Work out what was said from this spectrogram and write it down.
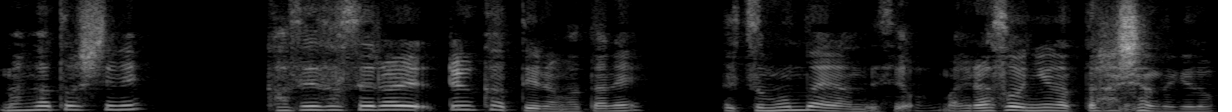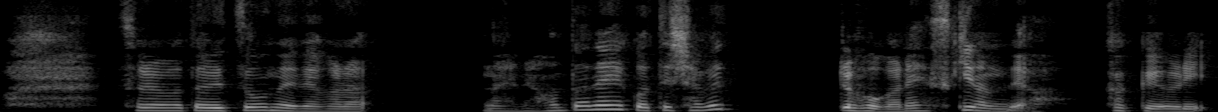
漫画としてね、完成させられるかっていうのはまたね、別問題なんですよ。まあ偉そうに言うなって話なんだけど、それはまた別問題だから、なんかね、本当はね、こうやって喋る方がね、好きなんだよ。書くより。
